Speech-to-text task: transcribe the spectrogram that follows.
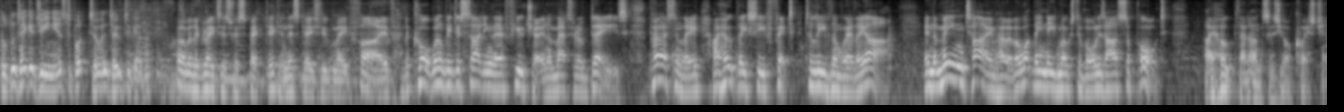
Doesn't take a genius to put two and two together. Well, with the greatest respect, Dick, in this case you've made five. The court will be deciding their future in a matter of days. Personally, I hope they see fit to leave them where they are. In the meantime, however, what they need most of all is our support. I hope that answers your question.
